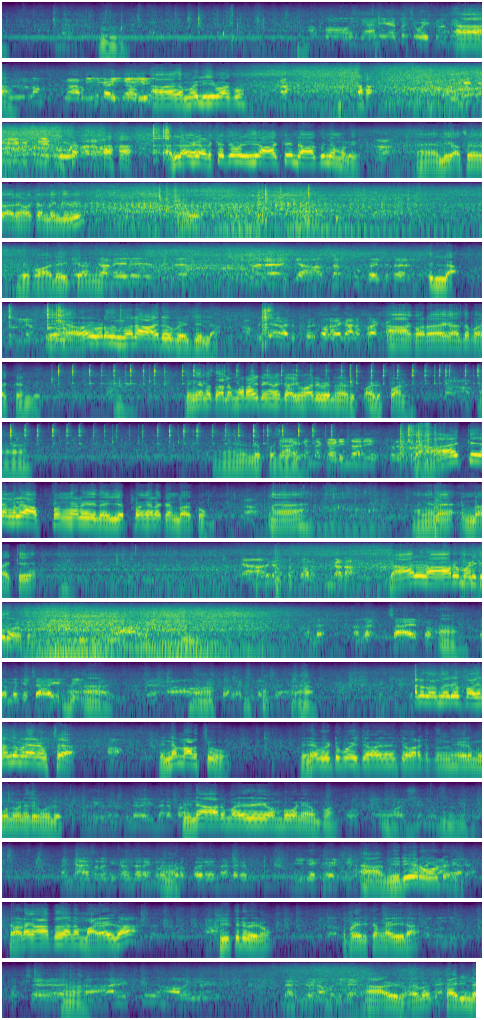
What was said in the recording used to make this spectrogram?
ആ. ആ നമ്മൾ ലീവാക്കും. ലീവ് അല്ല ഇടയ്ക്കൊക്കെ ഈ ആക്കുന്നുണ്ട് ആക്കും നമ്മൾ. എന്തെങ്കിലും അസുഖം കാര്യങ്ങളൊക്കെ ഉണ്ടെങ്കിൽ ഇത് പാലയിക്കാൻ ഇല്ല. ഇവിടെ നിന്നോലെ ആരും ഉപയോഗിച്ചില്ല. ആ കുറേ കാലത്തെ പഴക്കമുണ്ട്. ഇതിങ്ങനെ തലമുറയായിട്ട് ഇങ്ങനെ കൈമാറി വരുന്ന അടുപ്പ് അടുപ്പാണ്. ആ, പരിപാടി. ചായക്ക് ഞങ്ങൾ അപ്പങ്ങൾ നെയ്യപ്പങ്ങളൊക്കെ ഉണ്ടാക്കും. ഏ? അങ്ങനെ ഉണ്ടാക്കി. രാവിലെ ഒരു ആറ് മണിക്ക് തുറക്കും. നല്ല നല്ല ചായ കേട്ടോ. നമുക്ക് ചായ കിട്ടി. ആ. നല്ല ആവി പറക്കുന്ന ചായ ആ രാവിലെ തന്നൊരു പതിനൊന്ന് മണിയാണ് ഉച്ച. പിന്നെ മറച്ചു പോകും പിന്നെ വീട്ടിൽ പോയി ചോറ് ചോറൊക്കെ തിന്ന് ഒരു മൂന്ന് മണിയത്തെ പോലും എത്തും. പിന്നെ ആറ് മണി ഒരു ഒമ്പത് മണിയാകുമ്പോൾ ആ, വിരി റോഡ് കട കാണാത്ത തന്നെ മഴ ചെയ്താൽ ചീത്തിൽ വരും. അപ്പോൾ ഇരിക്കാൻ കഴിയില്ല. പക്ഷേ ചായക്ക് ആളുകൾ ആ വരും. അപ്പോൾ കരിയുണ്ട്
